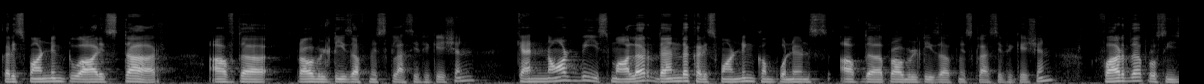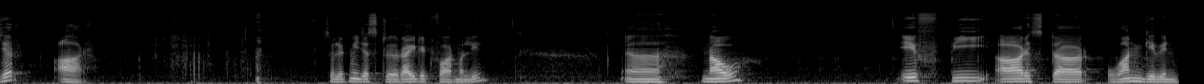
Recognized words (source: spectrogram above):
corresponding to r star of the probabilities of misclassification cannot be smaller than the corresponding components of the probabilities of misclassification for the procedure R. So, let me just write it formally. Uh, now, if P r star 1 given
